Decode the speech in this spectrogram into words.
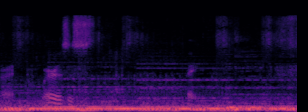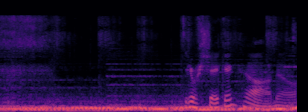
Alright, where is this You were shaking? Oh no.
